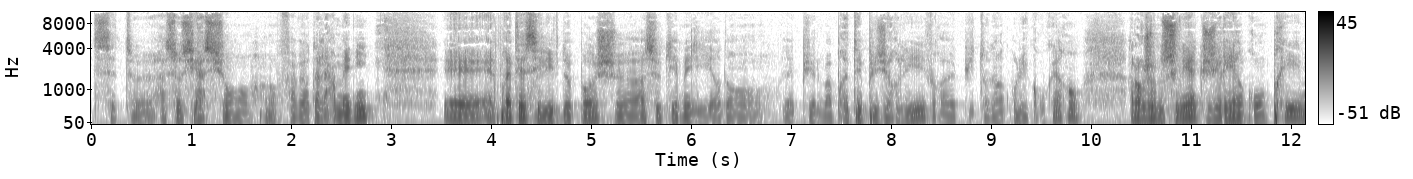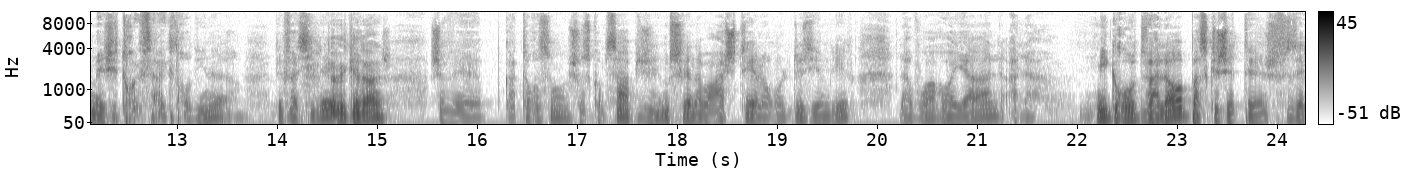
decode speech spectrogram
cette euh, association en faveur de l'Arménie. Et elle prêtait ses livres de poche à ceux qui aimaient lire. Dans... Et puis elle m'a prêté plusieurs livres, et puis tout d'un coup les conquérants. Alors je me souviens que j'ai rien compris, mais j'ai trouvé ça extraordinaire. J'étais fasciné. Tu avais quel âge? J'avais 14 ans, quelque chose comme ça. Puis je me souviens d'avoir acheté alors le deuxième livre, La Voix royale à la Migros de Valorbe parce que j'étais, je faisais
